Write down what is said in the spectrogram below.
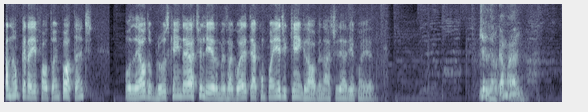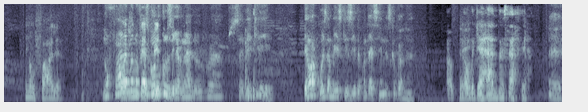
Ah não, peraí, faltou um importante. O Léo do Brusque ainda é artilheiro, mas agora ele tem a companhia de quem, Glauber, na artilharia com ele? De Léo Gamalho. Não falha. Não falha, Pode mas não não fez gol feito. no Cruzeiro, né? É, Você vê que tem uma coisa meio esquisita acontecendo nesse campeonato. Algo, algo de errado não está certo. É,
